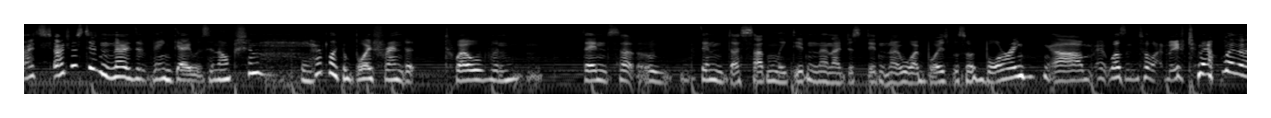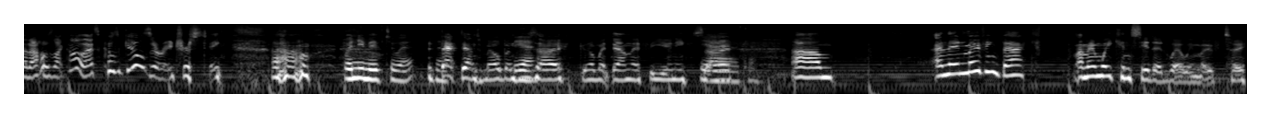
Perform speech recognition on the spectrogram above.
I, I just didn't know that being gay was an option. Yeah. I had like a boyfriend at 12 and then so, then I suddenly didn't, and I just didn't know why boys were so boring. Um, it wasn't until I moved to Melbourne that I was like, oh, that's because girls are interesting. Um, when you moved to where? Back down to Melbourne. Yeah. So I went down there for uni. So, yeah, okay. Um, and then moving back, I mean, we considered where we moved to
